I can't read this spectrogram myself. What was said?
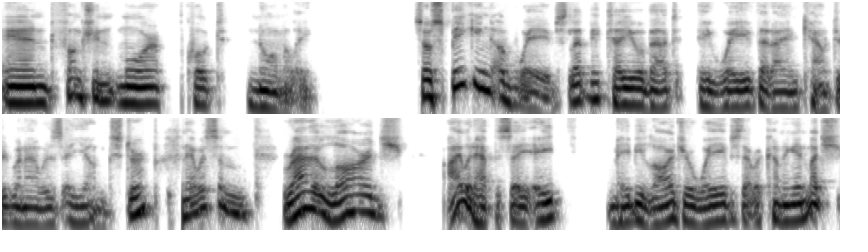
and function more, quote, normally. So, speaking of waves, let me tell you about a wave that I encountered when I was a youngster. There was some rather large, I would have to say, eight maybe larger waves that were coming in, much,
